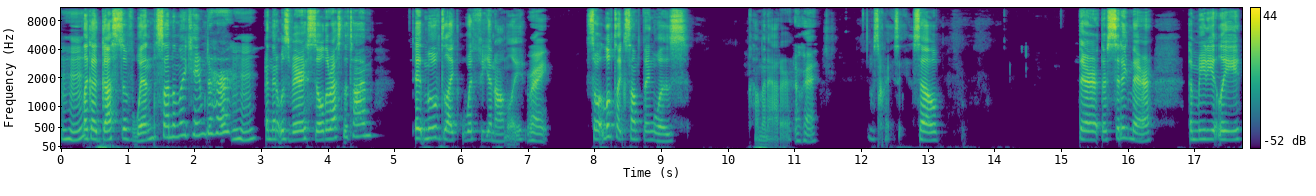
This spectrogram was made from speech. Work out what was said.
Mm-hmm. like a gust of wind suddenly came to her, mm-hmm. and then it was very still the rest of the time. It moved like with the anomaly, Right. so it looked like something was coming at her. Okay. It was crazy. So they're they're sitting there. Immediately,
